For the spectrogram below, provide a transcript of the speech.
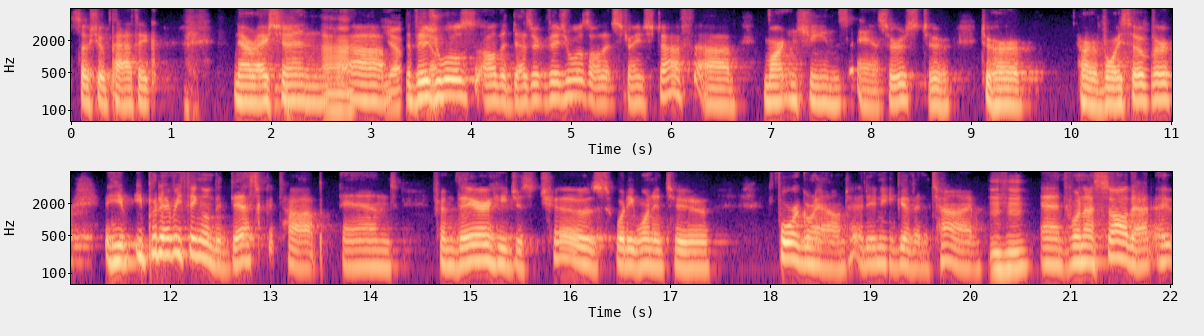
sociopathic narration, uh-huh. uh, yep. the visuals, yep. all the desert visuals, all that strange stuff. Uh, Martin Sheen's answers to to her her voiceover. He he put everything on the desktop, and from there he just chose what he wanted to foreground at any given time. Mm-hmm. And when I saw that, I,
